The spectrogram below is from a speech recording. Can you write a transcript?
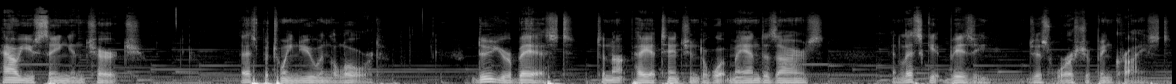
how you sing in church, that's between you and the Lord. Do your best to not pay attention to what man desires, and let's get busy just worshiping Christ.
